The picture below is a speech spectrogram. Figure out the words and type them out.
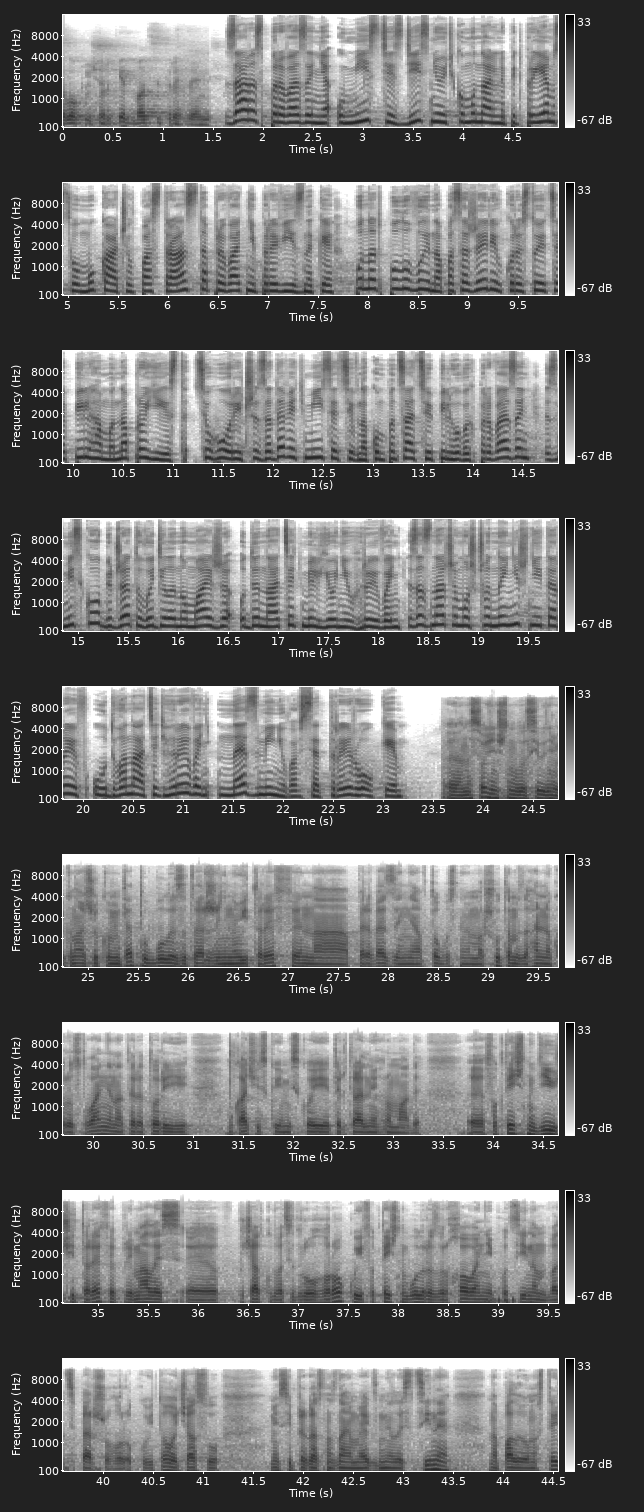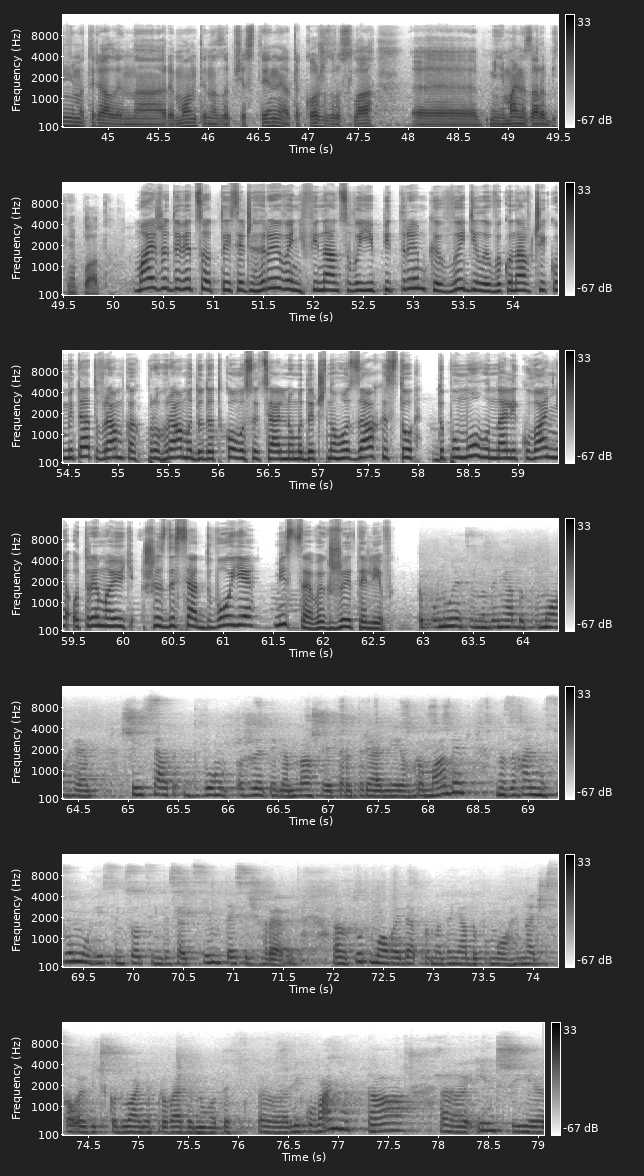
село Ключарки 23 гривні. Зараз перевезення у місті здійснюють комунальне підприємство Мукачев Пастранс та приватні перевізники. Понад половина пасажирів користується пільгами на проїзд. Цьогоріч за 9 місяців на компенсацію пільгових перевезень з міського бюджету виділено майже 11 мільйонів гривень. Зазначимо, що нинішній тариф у 12 гривень не змінювався три роки. Е, На сьогоднішньому засіданні виконавчого комітету були затверджені нові тарифи на перевезення автобусними маршрутами загального користування на території Мукачівської міської територіальної громади. Е, Фактично діючі тарифи приймались е, початку 2022 року і фактично були розраховані по цінам 2021 року. Від того часу ми всі прекрасно знаємо, як змінились ціни на паливо-мастильні матеріали, на ремонти, на запчастини, а також зросла е, мінімальна заробітна плата. Майже 900 тисяч гривень фінансової підтримки виділив виконавчий комітет в рамках програми додатково соціально-медичного захисту. Допомогу на лікування отримають 62 місцевих жителів. Пропонується надання допомоги 62 жителям нашої територіальної громади на загальну суму 877 тисяч гривень. Е, Тут мова йде про надання допомоги на часткове відшкодування проведеного е, лікування та е, інші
